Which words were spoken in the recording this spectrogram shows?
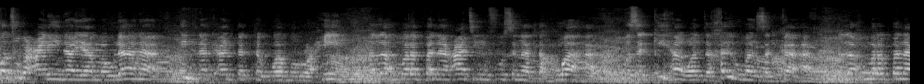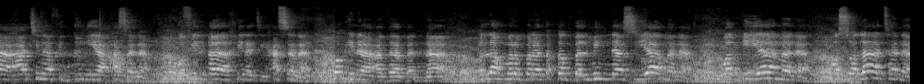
wa tub علينا يا مولانا. إنك أنت التواب الرحيم. اللهم ربنا آت نفوسنا تقواها وزكيها وأنت خير من زكاها. اللهم ربنا آتنا في الدنيا حسنة وفي الآخرة حسنة وقنا عذاب النار. اللهم ربنا تقبل منا صيامنا وقيامنا وصلاتنا.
